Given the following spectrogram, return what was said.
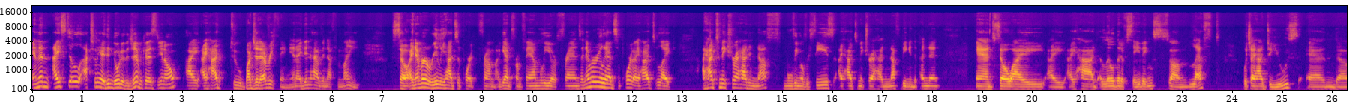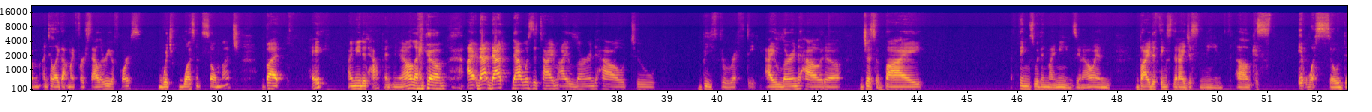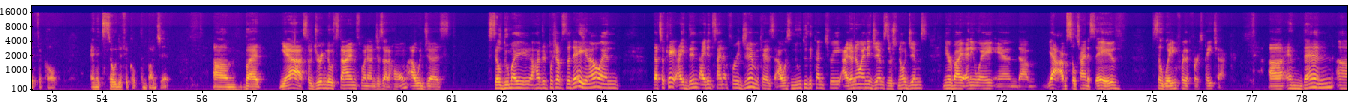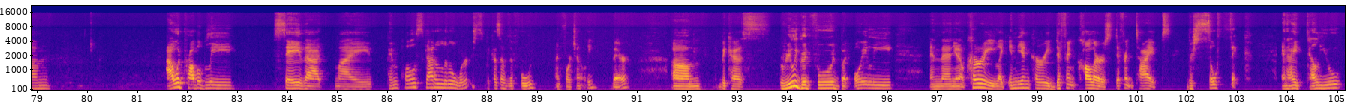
and then I still actually I didn't go to the gym because you know I I had to budget everything and I didn't have enough money. So I never really had support from again from family or friends. I never really had support. I had to like I had to make sure I had enough moving overseas. I had to make sure I had enough being independent. And so I I, I had a little bit of savings um, left, which I had to use, and um, until I got my first salary, of course which wasn't so much, but hey, I made it happen. You know, like um, I that that that was the time I learned how to be thrifty. I learned how to just buy things within my means, you know, and buy the things that I just need because um, it was so difficult and it's so difficult to budget. Um, but yeah, so during those times when I'm just at home, I would just still do my 100 push-ups a day, you know, and that's okay. I didn't I didn't sign up for a gym because I was new to the country. I don't know any gyms. There's no gyms nearby anyway, and um, yeah, I'm still trying to save, still waiting for the first paycheck, uh, and then um, I would probably say that my pimples got a little worse because of the food, unfortunately, there. Um, because really good food, but oily. And then, you know, curry, like Indian curry, different colors, different types. They're so thick. And I tell you,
